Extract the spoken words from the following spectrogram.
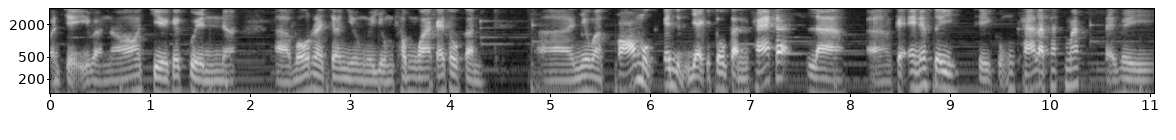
quản trị và nó chia cái quyền uh, vote ra cho nhiều người dùng thông qua cái token uh, nhưng mà có một cái định dạng token khác á, là uh, cái NFT thì cũng khá là thắc mắc tại vì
